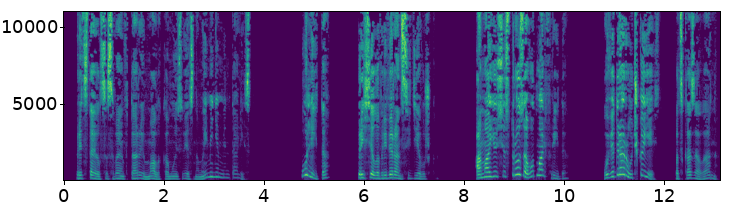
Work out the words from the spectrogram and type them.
— представился своим вторым, мало кому известным именем менталист. «Улита», — присела в реверансе девушка. «А мою сестру зовут Мальфрида. У ведра ручка есть», — подсказала она.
